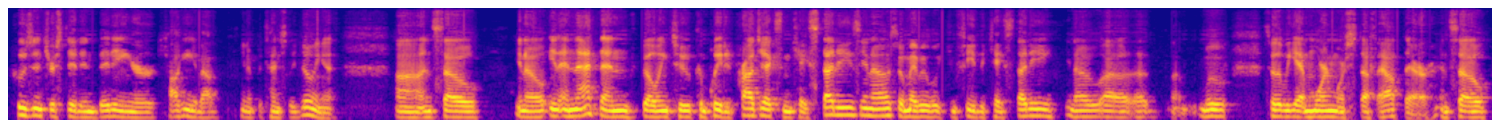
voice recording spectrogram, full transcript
who's interested in bidding or talking about, you know, potentially doing it. Uh, and so, you know, and that then going to completed projects and case studies, you know, so maybe we can feed the case study, you know, uh, uh, move so that we get more and more stuff out there. And so,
